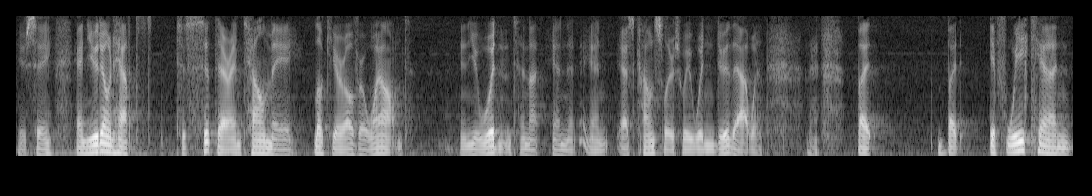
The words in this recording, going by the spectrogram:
you see? And you don't have to, to sit there and tell me, look, you're overwhelmed. And you wouldn't. And, and, and as counselors, we wouldn't do that with. But, but if we can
